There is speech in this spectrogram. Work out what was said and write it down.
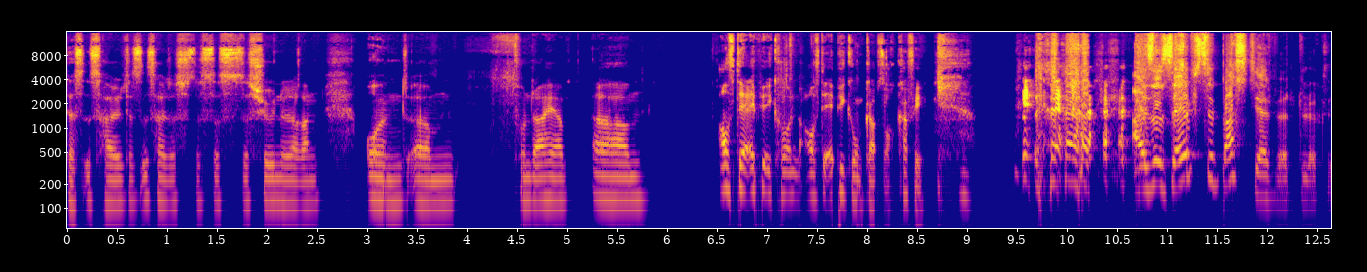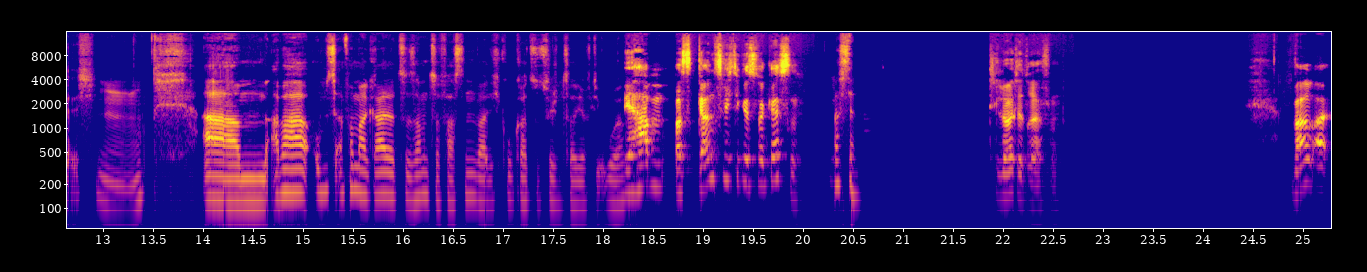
Das ist halt, das ist halt das, das, das, das Schöne daran. Und ähm, von daher, ähm, auf der Epicon, auf der Epicon gab es auch Kaffee. also selbst Sebastian wird glücklich. Hm. Ähm, aber um es einfach mal gerade zusammenzufassen, weil ich gucke gerade so zwischenzeitlich auf die Uhr. Wir haben was ganz Wichtiges vergessen. Was denn? Die Leute treffen. War,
